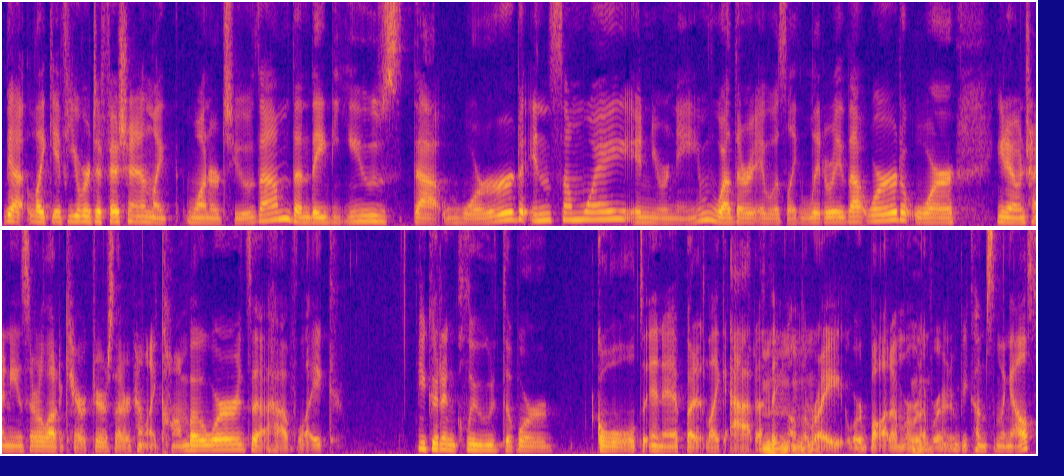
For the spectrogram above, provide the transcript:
yeah, like if you were deficient in like one or two of them, then they'd use that word in some way in your name, whether it was like literally that word or, you know, in Chinese, there are a lot of characters that are kind of like combo words that have like, you could include the word gold in it, but like add a thing mm-hmm. on the mm-hmm. right or bottom or mm-hmm. whatever, and it becomes something else.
